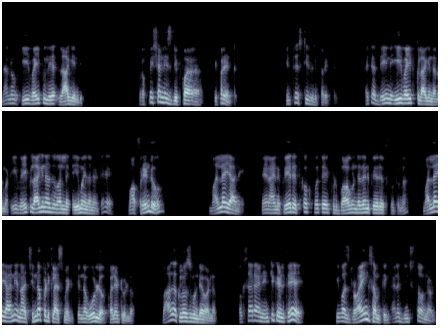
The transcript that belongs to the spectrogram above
నన్ను ఈ వైపు లాగింది. Profession is differ different. Interest is different. అయితే దీన్ని ఈ వైపుకు లాగింది అనమాట ఈ వైపు లాగినందువల్ల ఏమైందనంటే మా ఫ్రెండు మల్లయ్య అని నేను ఆయన పేరు ఎత్తుకోకపోతే ఇప్పుడు బాగుండదని పేరు ఎత్తుకుంటున్నా. మల్లయ్య అని నా చిన్నప్పటి క్లాస్మేట్ చిన్న ఊళ్ళో పల్లెటూళ్ళలో బాగా క్లోజ్గా ఉండేవాళ్ళం. ఒకసారి ఆయన ఇంటికి వెళ్తే హీ వాజ్ డ్రాయింగ్ సంథింగ్ ఆయన దించుతూ ఉన్నాడు.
